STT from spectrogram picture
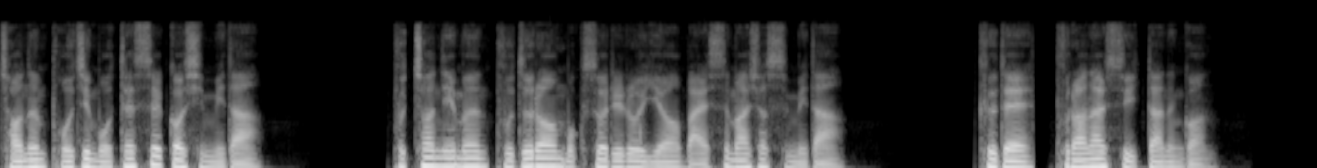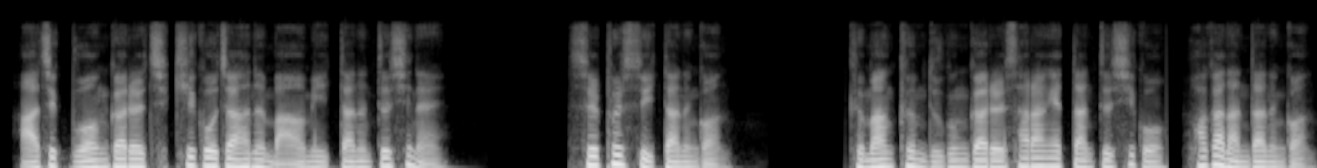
저는 보지 못했을 것입니다. 부처님은 부드러운 목소리로 이어 말씀하셨습니다. 그대 불안할 수 있다는 건 아직 무언가를 지키고자 하는 마음이 있다는 뜻이네. 슬플 수 있다는 건 그만큼 누군가를 사랑했단 뜻이고 화가 난다는 건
